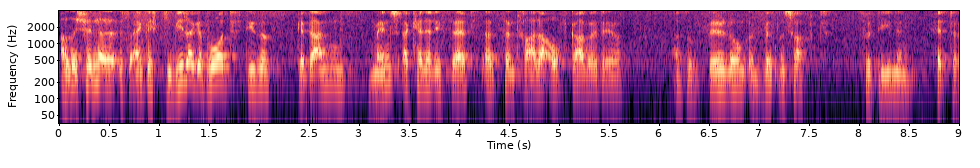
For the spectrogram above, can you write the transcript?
Also ich finde, ist eigentlich die Wiedergeburt dieses Gedankens, Mensch, erkenne dich selbst als zentrale Aufgabe der also Bildung und Wissenschaft zu dienen hätte.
